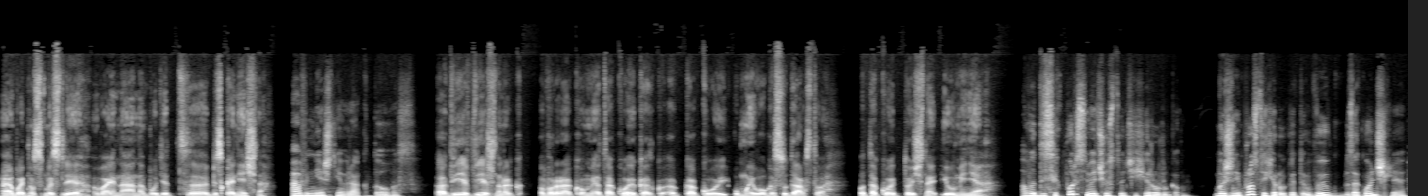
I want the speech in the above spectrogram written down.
э, в этом смысле война, она будет э, бесконечна. А внешний враг кто у вас? А внешний враг- враг у меня такой, как- какой у моего государства. Вот такой точно и у меня. А вы до сих пор себя чувствуете хирургом? Вы же не просто хирург, это вы закончили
